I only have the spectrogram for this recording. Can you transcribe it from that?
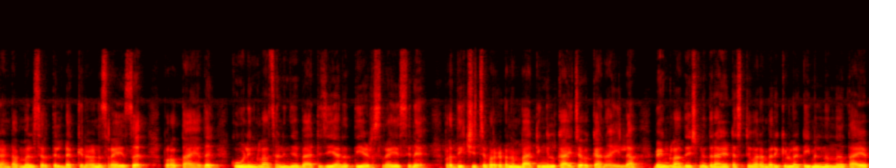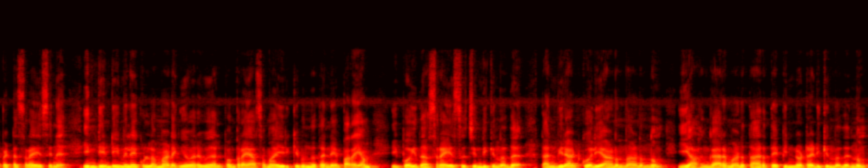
രണ്ടാം മത്സരത്തിൽ ഡക്കനാണ് ശ്രേയസ് പുറത്തായത്. കൂളിംഗ് ഗ്ലാസ് അണിഞ്ഞ് ബാറ്റ് ചെയ്യാനെത്തിയ ശ്രേയസിന് പ്രതീക്ഷിച്ച പ്രകടനം ബാറ്റിംഗിൽ കാഴ്ചവെക്കാനായില്ല. ബംഗ്ലാദേശിനെതിരായ ടെസ്റ്റ് പരമ്പരയ്ക്കുള്ള ടീമിൽ നിന്ന് താഴെപ്പെട്ട ശ്രേയസിന് ഇന്ത്യൻ ടീമിലേക്കുള്ള മടങ്ങിവരവ് അല്പം പ്രയാസമായിരിക്കുമെന്ന് തന്നെ പറയാം. ഇപ്പോൾ ഇതാ ശ്രേയസ് ചിന്തിക്കുന്നത് താൻ വിരാട് കോഹ്ലി ആണെന്നാണെന്നും ഈ അഹങ്കാരമാണ് താരത്തെ പിന്നോട്ടടിക്കുന്നതെന്നും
